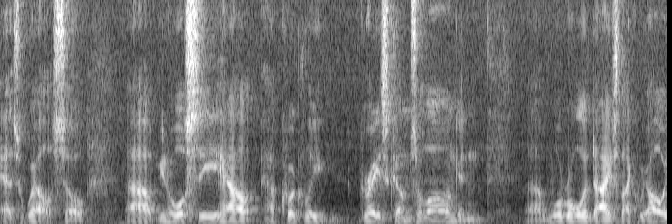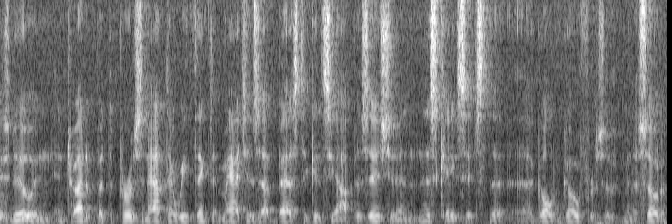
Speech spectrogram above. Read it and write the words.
as well. So, uh, you know, we'll see how how quickly Grace comes along and uh, we'll roll the dice like we always do and, and, try to put the person out there we think that matches up best against the opposition. And in this case, it's the uh, Golden Gophers of Minnesota.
